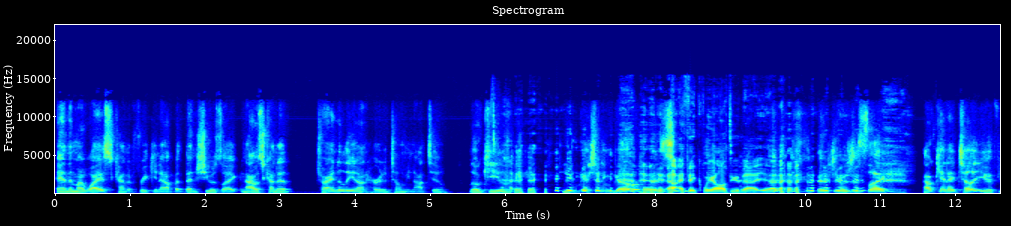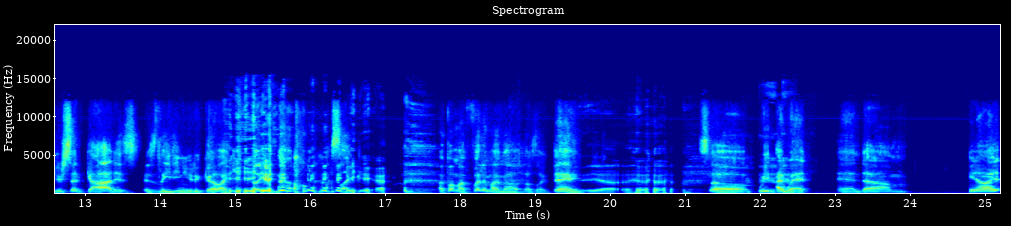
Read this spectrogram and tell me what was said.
And then my wife's kind of freaking out, but then she was like, and I was kind of trying to lean on her to tell me not to. Low key, like, you think I shouldn't go? I think we all do that, yeah. and she was just like, How can I tell you if you said God is is leading you to go? I can't tell you no. And I was like, Yeah. I put my foot in my mouth. I was like, dang. Yeah. so we I went and um, you know, I,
